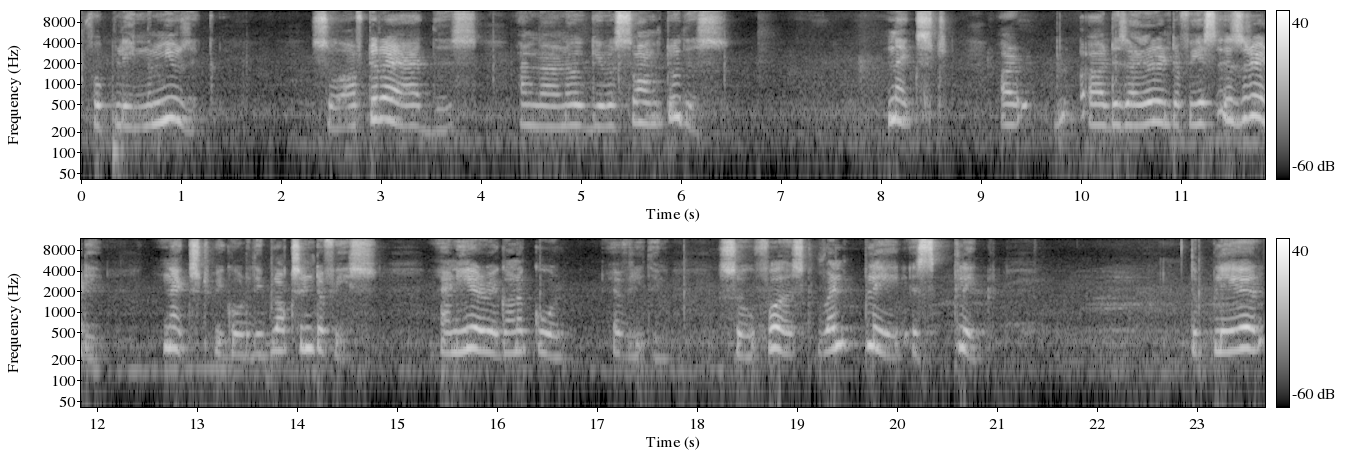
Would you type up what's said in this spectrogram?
for playing the music. So after I add this I'm gonna give a song to this. Next our, our designer interface is ready Next, we go to the blocks interface and here we're gonna code everything. So first, when play is clicked, the player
